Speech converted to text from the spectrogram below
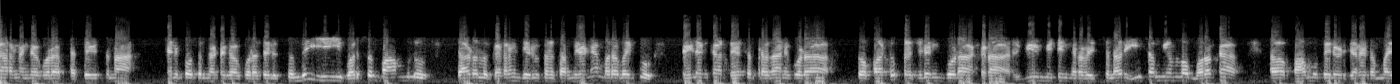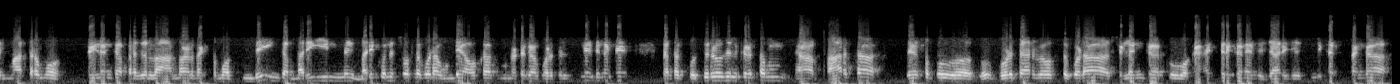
కారణంగా కూడా పెద్ద ఎత్తున చనిపోతున్నట్టుగా కూడా తెలుస్తుంది. ఈ వరుస బాంబులు దాడులు ఘటన జరుగుతున్న సమయంలోనే మరోవైపు శ్రీలంక దేశ ప్రధాని కూడా తో పాటు ప్రెసిడెంట్ కూడా అక్కడ రివ్యూ మీటింగ్ నిర్వహిస్తున్నారు. ఈ సమయంలో మరొక పాము పీరియడ్ జరగడం మాత్రము శ్రీలంక ప్రజల్లో ఆందోళన వ్యక్తమవుతుంది. ఇంకా మరి మరికొన్ని చోట్ల కూడా ఉండే అవకాశం ఉన్నట్టుగా కూడా తెలుస్తుంది. ఎందుకంటే గత కొద్ది రోజుల క్రితం భారత దేశపు గు- వ్యవస్థ కూడా శ్రీలంకకు ఒక హెచ్చరిక అనేది జారీ చేసింది. ఖచ్చితంగా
